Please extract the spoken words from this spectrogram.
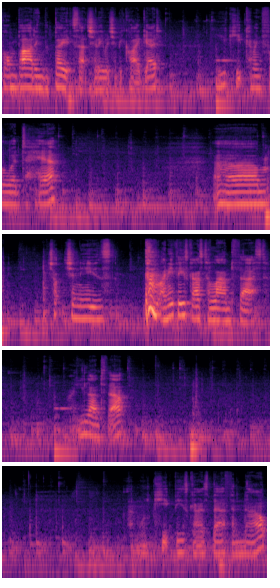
bombarding the boats actually, which would be quite good. You keep coming forward to here. Um, I need these guys to land first. Right, you land there. And we'll keep these guys there for now.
